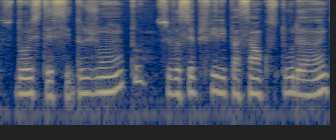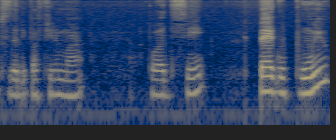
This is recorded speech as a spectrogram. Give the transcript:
Os dois tecidos junto. Se você preferir passar uma costura antes ali pra firmar, pode ser. Pega o punho,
